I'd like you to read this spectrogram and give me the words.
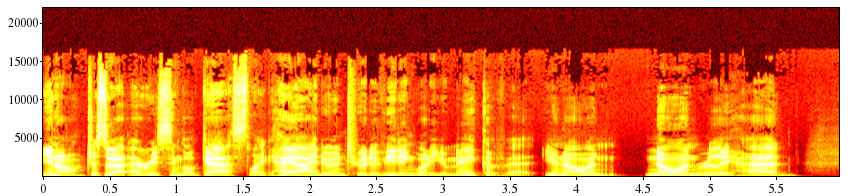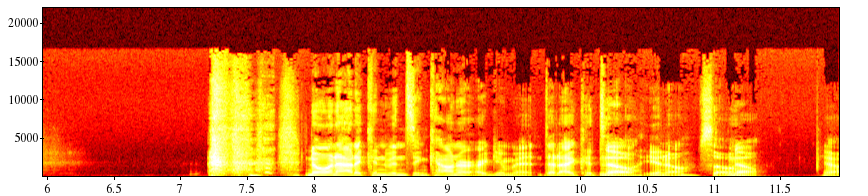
you know, just about every single guest, like, hey, I do intuitive eating. What do you make of it? You know, and no one really had no one had a convincing counter argument that I could tell, No. you know. So No. yeah.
